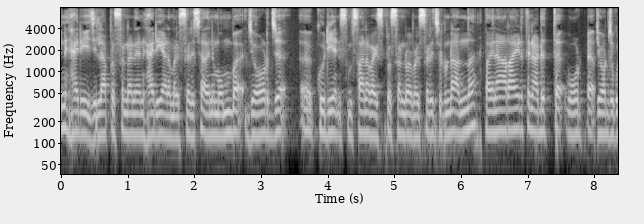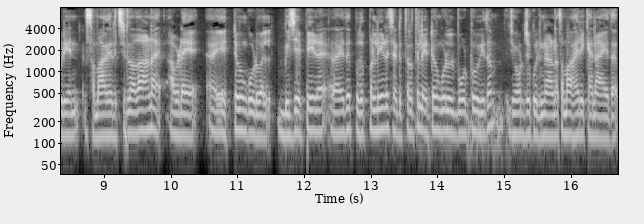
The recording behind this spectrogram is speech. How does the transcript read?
എൻ ഹരി ജില്ലാ പ്രസിഡന്റ് എൻ ഹരിയാണ് മത്സരിച്ചത്. അതിന് മുമ്പ് ജോർജ് കുര്യൻ സംസ്ഥാന വൈസ് പ്രസിഡന്റ് മത്സരിച്ചിട്ടുണ്ട്. അന്ന് പതിനാറായിരത്തിനടുത്ത് വോട്ട് ജോർജ് കുര്യൻ സമാഹരിച്ചിരുന്നു. അതാണ് അവിടെ ഏറ്റവും കൂടുതൽ ബി ജെ പിയുടെ അതായത് പുതുപ്പള്ളിയുടെ ചരിത്രത്തിൽ ഏറ്റവും കൂടുതൽ വോട്ട് വീതം ജോർജ് കുര്യനാണ് സമാഹരിക്കാനായത്.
